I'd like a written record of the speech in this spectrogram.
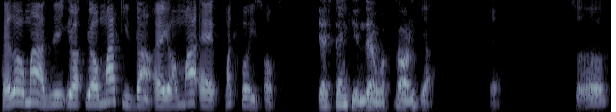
Hello, Mazi. Your your mic is down. Uh, your ma- uh, microphone is off. Yes, thank you. And there, go on. Yeah, yeah. So,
